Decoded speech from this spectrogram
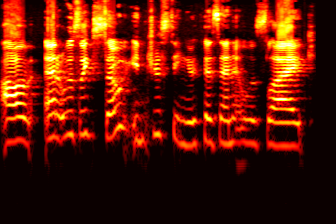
Um, and it was like so interesting because then it was like,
